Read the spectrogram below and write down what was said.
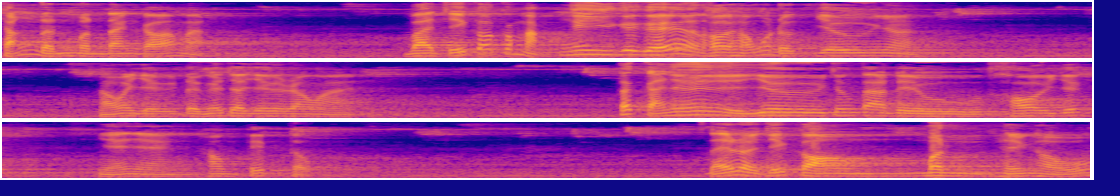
Khẳng định mình đang có mặt. Và chỉ có cái mặt nghi cái ghế là thôi, không có được dư nha. Không có dư, đừng có cho dư ra ngoài. Tất cả những gì dư chúng ta đều thôi chứ nhẹ nhàng, không tiếp tục. Để rồi chỉ còn mình hiện hữu.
